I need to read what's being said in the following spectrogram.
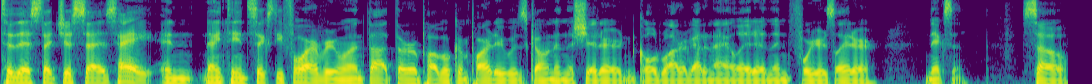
to this that just says, "Hey, in 1964, everyone thought the Republican Party was going in the shitter, and Goldwater got annihilated, and then four years later, Nixon." So,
